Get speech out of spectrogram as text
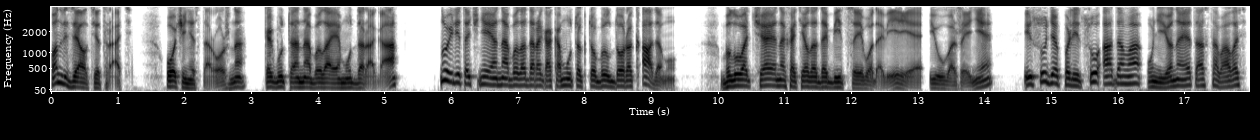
Он взял тетрадь, очень осторожно, как будто она была ему дорога, ну или точнее, она была дорога кому-то, кто был дорог Адаму. Блу отчаянно хотела добиться его доверия и уважения, и, судя по лицу Адама, у нее на это оставалось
